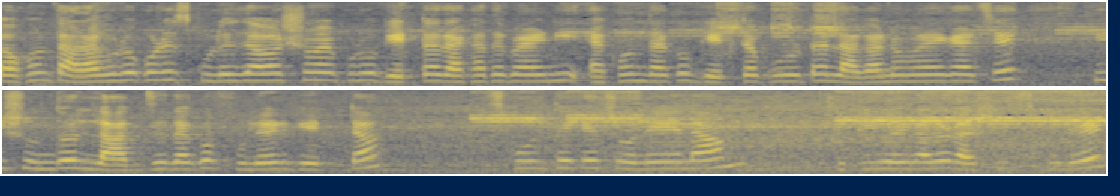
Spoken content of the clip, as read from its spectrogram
তখন তাড়াহুড়ো করে স্কুলে যাওয়ার সময় পুরো গেটটা দেখাতে পারিনি। এখন দেখো গেটটা পুরোটা লাগানো হয়ে গেছে। কি সুন্দর লাগছে দেখো ফুলের গেটটা। স্কুল থেকে চলে এলাম। ছুটি হয়ে গেল রাশি স্কুলের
